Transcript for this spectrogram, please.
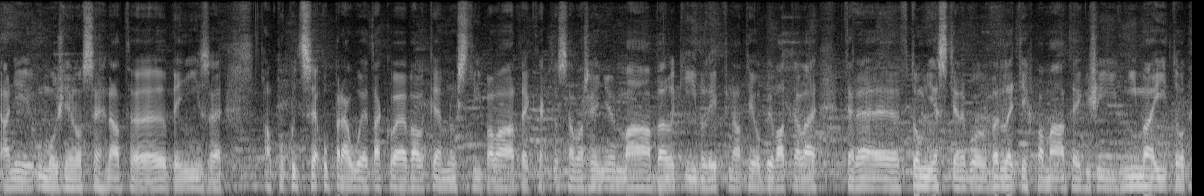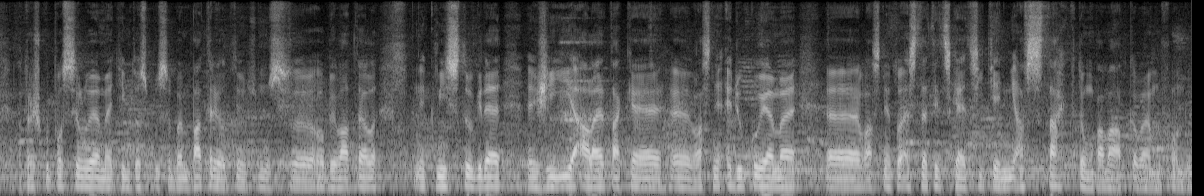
ani umožněno sehnat eh, peníze. A pokud se opravuje takové velké množství památek, tak to samozřejmě má velký vliv na ty obyvatele, které v tom městě nebo vedle těch památek žijí, vnímají to a trošku posilujeme tímto způsobem patriotismus eh, obyvatel k místu, kde žijí, ale také eh, vlastně edukujeme vlastně to estetické cítění a vztah k tomu památkovému fondu.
